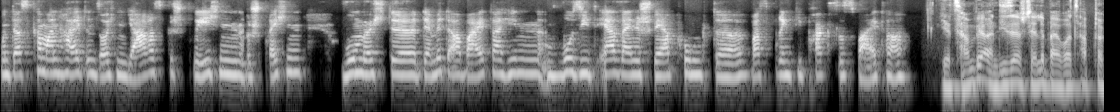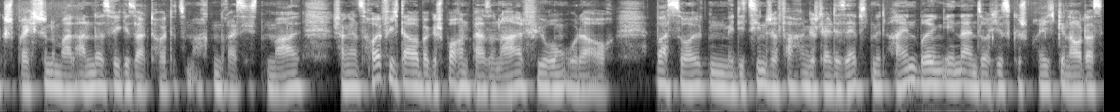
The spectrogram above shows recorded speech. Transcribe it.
Und das kann man halt in solchen Jahresgesprächen besprechen. Wo möchte der Mitarbeiter hin? Wo sieht er seine Schwerpunkte? Was bringt die Praxis weiter? Jetzt haben wir an dieser Stelle bei WhatsApp Talk Sprechstunde mal anders, wie gesagt, heute zum 38. Mal schon ganz häufig darüber gesprochen, Personalführung oder auch, was sollten medizinische Fachangestellte selbst mit einbringen in ein solches Gespräch. Genau das,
